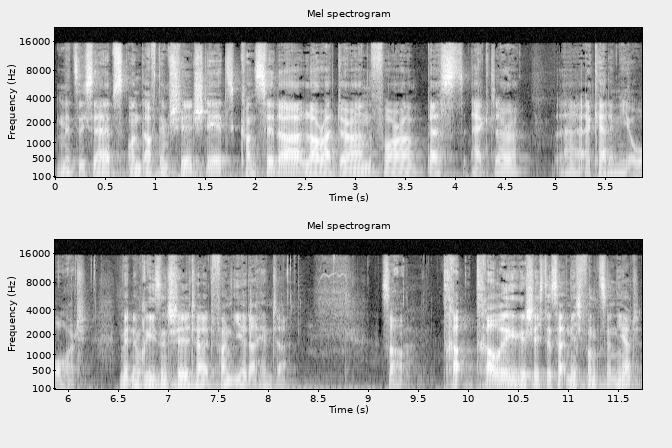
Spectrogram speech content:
mit sich selbst und auf dem Schild steht Consider Laura Dern for Best Actor äh, Academy Award. Mit einem Riesenschild halt von ihr dahinter. So, tra traurige Geschichte, es hat nicht funktioniert.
